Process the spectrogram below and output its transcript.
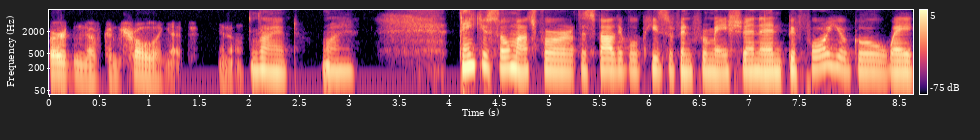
burden of controlling it. You know. Right. Right. Thank you so much for this valuable piece of information. And before you go away,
